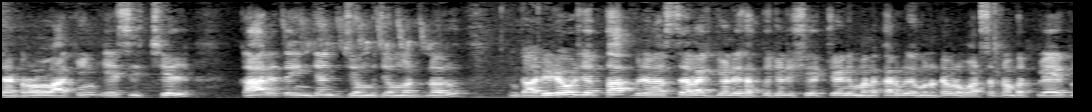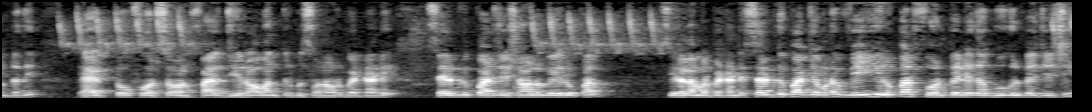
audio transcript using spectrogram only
central locking AC chilled car అయితే ఇంజన్ జమ్ జమ్ అంటున్నారు. ఇంకా డీటెయిల్ కూడా చెప్తా. వీడియో వస్తే లైక్ చేయండి సబ్స్క్రైబ్ చేయండి షేర్ చేయండి. మన కరువు ఏమైనా ఉంటే మన వాట్సాప్ నెంబర్ ప్లే అవుతుంటుంది. Eight two four seven five zero one triple seven number పెట్టండి. సెల్ఫ్ డిపాజిట్ చేసిన వాళ్ళు వెయ్యి రూపాయలు. సీరియల్ నెంబర్ పెట్టండి. సెల్ఫ్ డిపార్ట్ చేయకుండా వెయ్యి రూపాయలు ఫోన్పే లేదా గూగుల్ పే చేసి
